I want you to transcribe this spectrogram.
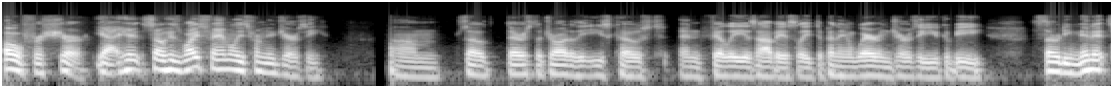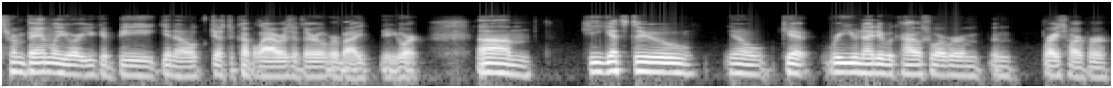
Oh, for sure. Yeah. His, so his wife's family is from New Jersey. Um, so there's the draw to the East Coast, and Philly is obviously, depending on where in Jersey, you could be 30 minutes from family, or you could be, you know, just a couple hours if they're over by New York. Um, he gets to, you know, get reunited with Kyle Schwarber and, and Bryce Harper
